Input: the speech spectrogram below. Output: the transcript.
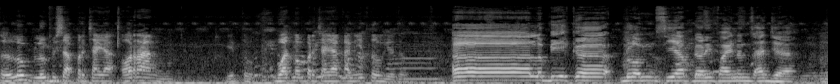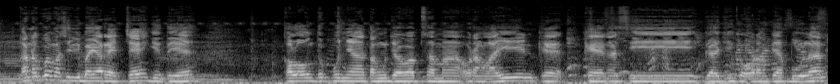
lu belum bisa percaya orang gitu. Buat mempercayakan itu gitu. eh lebih ke belum siap dari finance aja karena gue masih dibayar receh gitu ya kalau untuk punya tanggung jawab sama orang lain kayak kayak ngasih gaji ke orang tiap bulan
